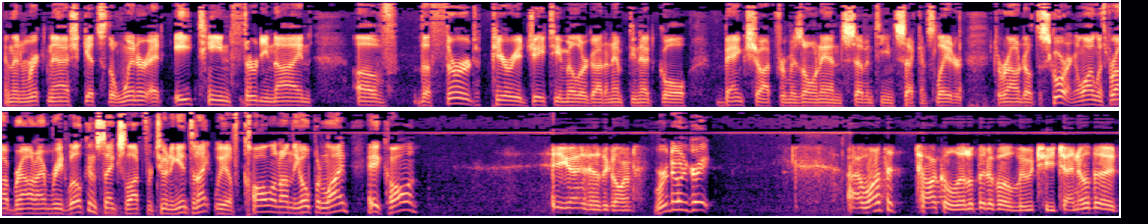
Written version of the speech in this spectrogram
And then Rick Nash gets the winner at 1839 of the third period, JT Miller got an empty net goal, bank shot from his own end 17 seconds later to round out the scoring. Along with Rob Brown, I'm Reid Wilkins. Thanks a lot for tuning in tonight. We have Colin on the open line. Hey, Colin. Hey, guys. How's it going? We're doing great. I wanted to talk a little bit about Lucic. I know the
